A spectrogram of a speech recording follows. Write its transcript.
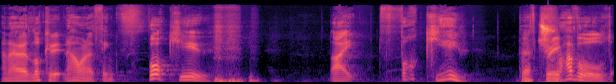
And I look at it now and I think, fuck you. like, fuck you. That's I've great. traveled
